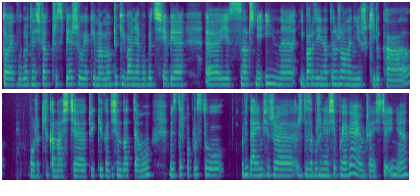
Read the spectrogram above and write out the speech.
to, jak w ogóle ten świat przyspieszył, jakie mamy oczekiwania wobec siebie, e, jest znacznie inne i bardziej natężone niż kilka, może kilkanaście czy kilkadziesiąt lat temu. Więc też po prostu wydaje mi się, że, że te zaburzenia się pojawiają częściej, nie?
